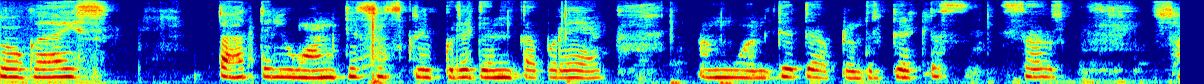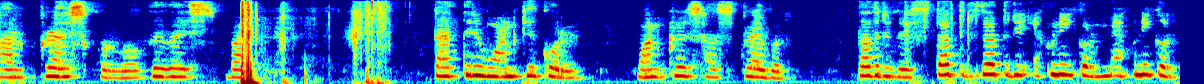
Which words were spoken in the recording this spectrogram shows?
সো গাইস তাড়াতাড়ি ওয়ানকে সাবস্ক্রাইব করে দেন তারপরে আমি ওয়ানকেতে আপনাদেরকে একটা সারপ্রাইজ করব ওকে গাইস বাই তাড়াতাড়ি ওয়ানকে করেন ওয়ানকে সাবস্ক্রাইবার তাড়াতাড়ি গাইস তাড়াতাড়ি তাড়াতাড়ি এখনই করেন এখনই করেন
